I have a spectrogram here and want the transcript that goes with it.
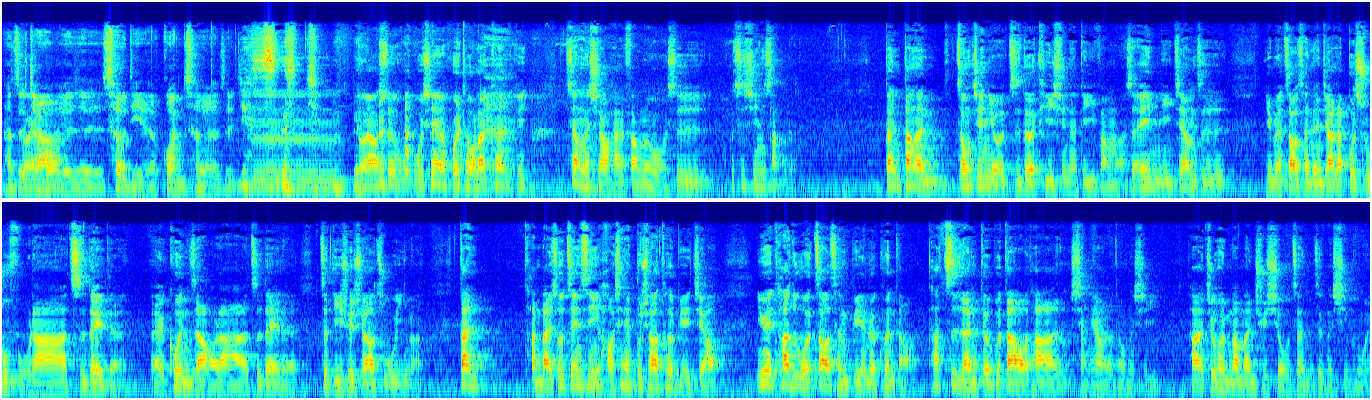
他这家伙就是彻底的贯彻了这件事情。嗯、对啊，所以我我现在回头来看，诶、欸，这样的小孩反而我是我是欣赏的，但当然中间有值得提醒的地方嘛，是诶、欸，你这样子有没有造成人家的不舒服啦之类的，诶、欸，困扰啦之类的，这的确需要注意嘛。但坦白说，这件事情好像也不需要特别教。因为他如果造成别人的困扰，他自然得不到他想要的东西，他就会慢慢去修正这个行为。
